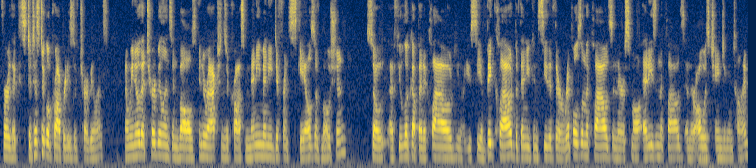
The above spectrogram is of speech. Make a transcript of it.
for the statistical properties of turbulence. And we know that turbulence involves interactions across many, many different scales of motion. So if you look up at a cloud, you know, you see a big cloud, but then you can see that there are ripples in the clouds and there are small eddies in the clouds and they're always changing in time.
